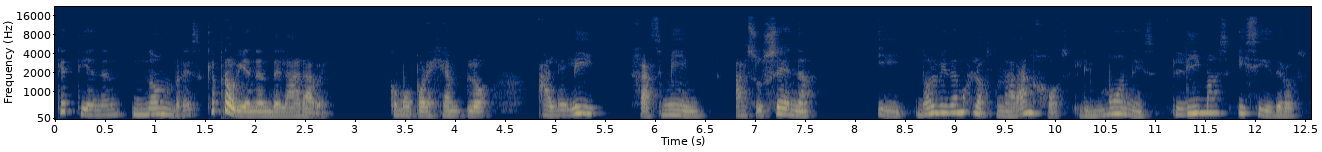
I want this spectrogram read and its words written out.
que tienen nombres que provienen del árabe, como por ejemplo alelí, jazmín, azucena y no olvidemos los naranjos, limones, limas y cidros.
